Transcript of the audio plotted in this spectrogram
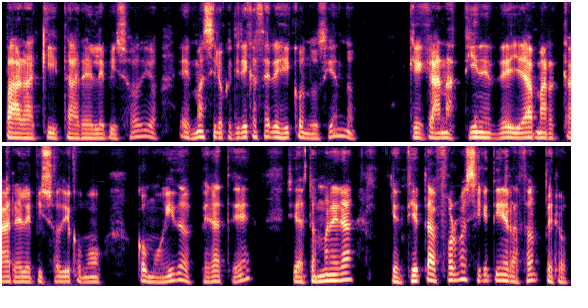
para quitar el episodio. Es más, si lo que tienes que hacer es ir conduciendo. ¿Qué ganas tienes de ya marcar el episodio como, como oído? Espérate, ¿eh? Si de todas maneras, que en cierta forma sí que tiene razón, pero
